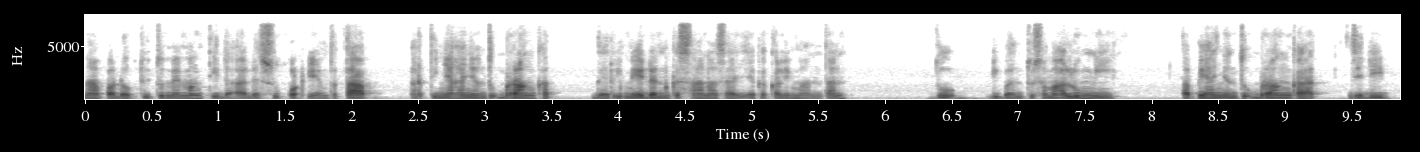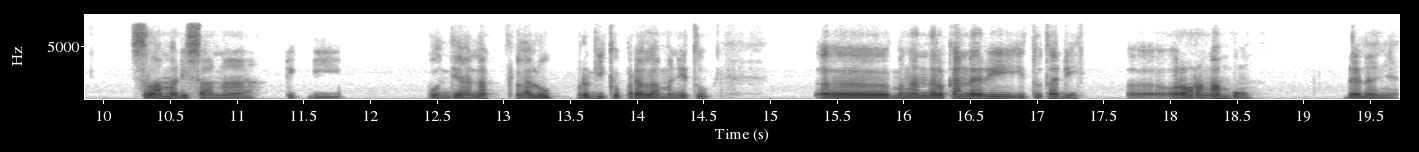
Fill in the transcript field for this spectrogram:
Nah, pada waktu itu memang tidak ada support yang tetap. Artinya hanya untuk berangkat dari Medan ke sana saja ke Kalimantan itu Mhm. dibantu sama alumni, tapi hanya untuk berangkat. Jadi selama di sana di, di Pontianak lalu pergi ke pedalaman itu eh, mengandalkan dari itu tadi eh, orang-orang kampung dananya.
